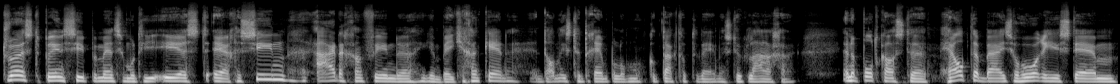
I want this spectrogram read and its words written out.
trust principe. Mensen moeten je eerst ergens zien, aardig gaan vinden, je een beetje gaan kennen. En dan is de drempel om contact op te nemen een stuk lager. En een podcast uh, helpt daarbij. Ze horen je stem,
